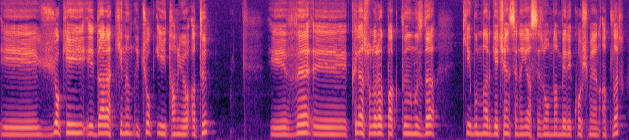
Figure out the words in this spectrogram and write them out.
e, jockey e, çok iyi tanıyor atı. E, ve e, klas olarak baktığımızda ki bunlar geçen sene yaz sezonundan beri koşmayan atlar e,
